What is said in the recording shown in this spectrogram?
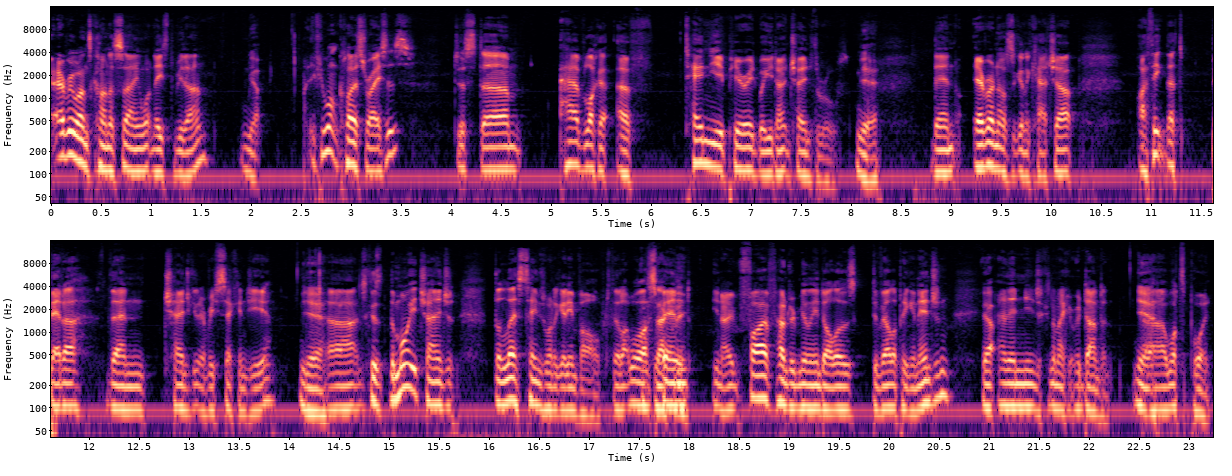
everyone's kind of saying what needs to be done. Yep. If you want close races, just um, have like a, a ten year period where you don't change the rules. Yeah. Then everyone else is going to catch up. I think that's better than changing it every second year. Yeah. Uh, because the more you change it, the less teams want to get involved. They're like, well, Exactly. I spend you know five hundred million dollars developing an engine, Yep. and then you're just going to make it redundant. Yeah. Uh, what's the point?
